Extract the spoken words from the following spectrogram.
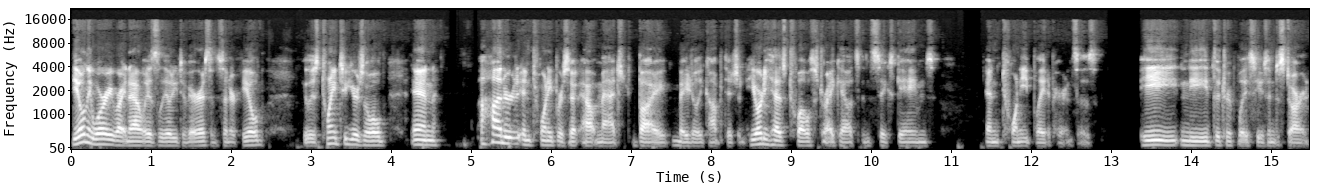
The only worry right now is Leody Taveras in center field, who is 22 years old and 120% outmatched by major league competition. He already has 12 strikeouts in six games and 20 plate appearances. He needs the AAA season to start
